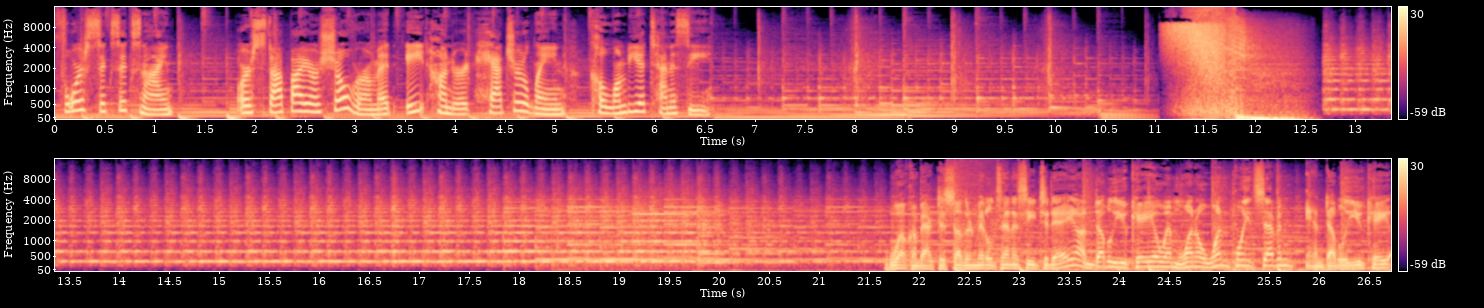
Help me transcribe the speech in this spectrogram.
4669 or stop by our showroom at 800 Hatcher Lane, Columbia, Tennessee. Welcome back to Southern Middle Tennessee today on WKOM 101.7 and WKRM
